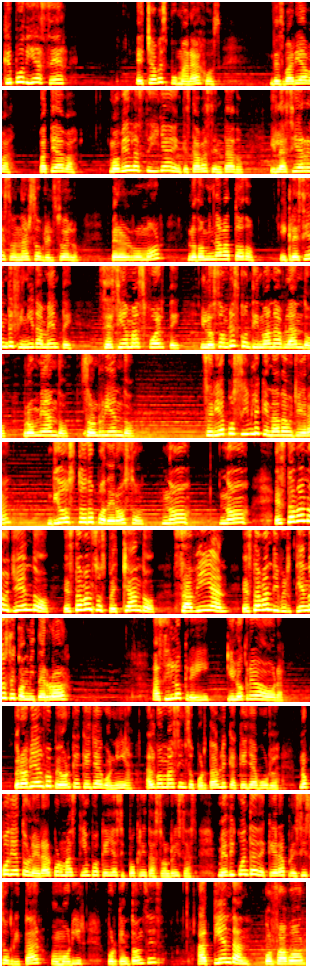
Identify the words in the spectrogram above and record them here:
¿Qué podía hacer? Echaba espumarajos Desvariaba, pateaba, movía la silla en que estaba sentado y la hacía resonar sobre el suelo, pero el rumor lo dominaba todo y crecía indefinidamente, se hacía más fuerte y los hombres continuaban hablando, bromeando, sonriendo. ¿Sería posible que nada oyeran? Dios Todopoderoso. No, no. Estaban oyendo, estaban sospechando, sabían, estaban divirtiéndose con mi terror. Así lo creí y lo creo ahora. Pero había algo peor que aquella agonía, algo más insoportable que aquella burla. No podía tolerar por más tiempo aquellas hipócritas sonrisas. Me di cuenta de que era preciso gritar o morir, porque entonces... Atiendan, por favor.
